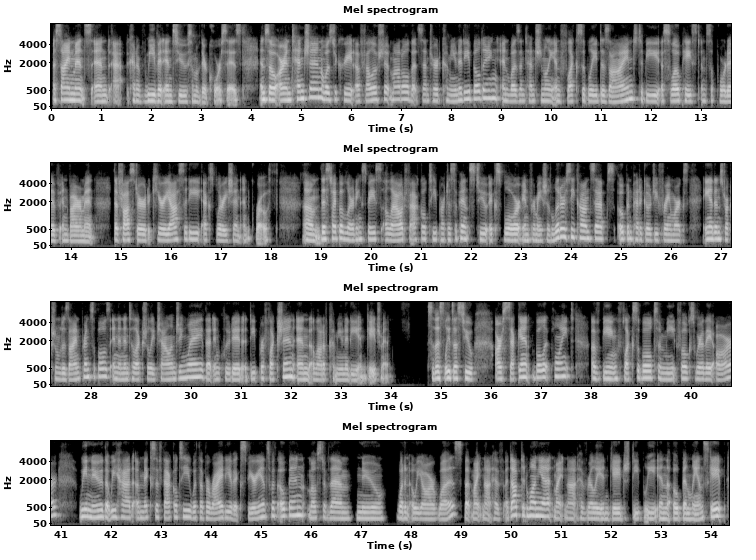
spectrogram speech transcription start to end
assignments and uh, kind of weave it into some of their courses. And so our intention was to create a fellowship model that centered community building and was intentionally and flexibly designed to be a slow-paced and supportive environment that fostered curiosity, exploration, and growth. Um, this type of learning space allowed faculty participants to explore information literacy concepts, open pedagogy frameworks, and instructional design principles in an intellectually challenging way that included a deep reflection and a lot of community engagement. So this leads us to our second bullet point of being flexible to meet folks where they are. We knew that we had a mix of faculty with a variety of experience with open. Most of them knew what an OER was, but might not have adopted one yet, might not have really engaged deeply in the open landscape.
